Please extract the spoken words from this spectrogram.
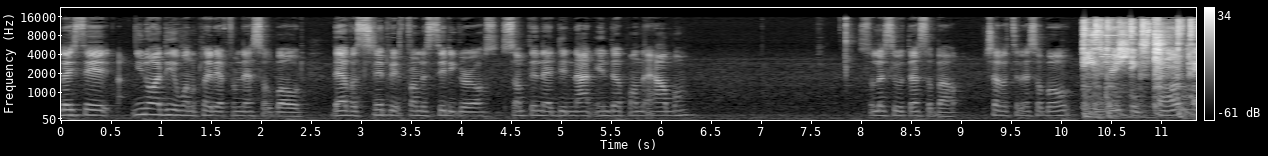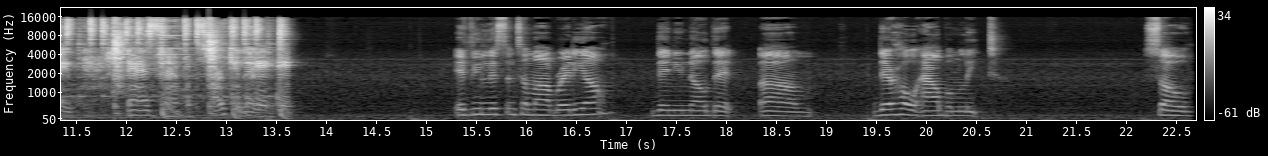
they said, you know, I did want to play that from That's So Bold. They have a snippet from the City Girls, something that did not end up on the album. So let's see what that's about. Shout out to That's So Bold. storm paper. Now it's time for circulate. If you listen to Mob Radio, then you know that um, their whole album leaked. So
